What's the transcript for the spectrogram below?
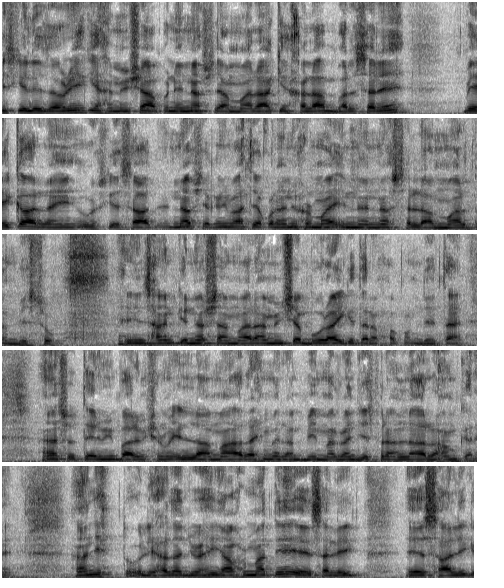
اس کے لیے ضروری ہے کہ ہمیشہ اپنے نفس ہمارا کے خلاف برسر بیکار رہیں اس کے ساتھ نفس یقینی بات ہے، قرآن فرمائے ان نفس اللہ مارتم بسو انسان کے نفس ہمارا ہمیشہ برائی کی طرف حکم دیتا ہے۔ ہاں سو تیرہویں بارہویں شروع اللہ ماہ رحم ربی مغن جس پر اللہ رحم کریں ہاں جی تو لہذا جو ہے، یہاں فرماتے ہیں، اے سلیق اے سالک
